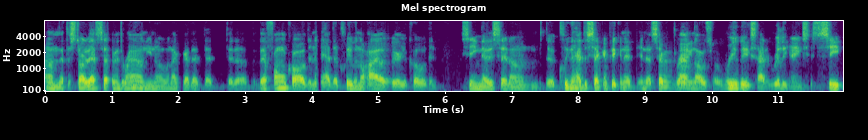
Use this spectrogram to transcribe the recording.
um, at the start of that seventh round, you know, when I got that that that, uh, that phone call, then they had the Cleveland, Ohio area code, and seeing that it said um, the Cleveland had the second pick in that in the seventh round, you know, I was really excited, really anxious to see,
